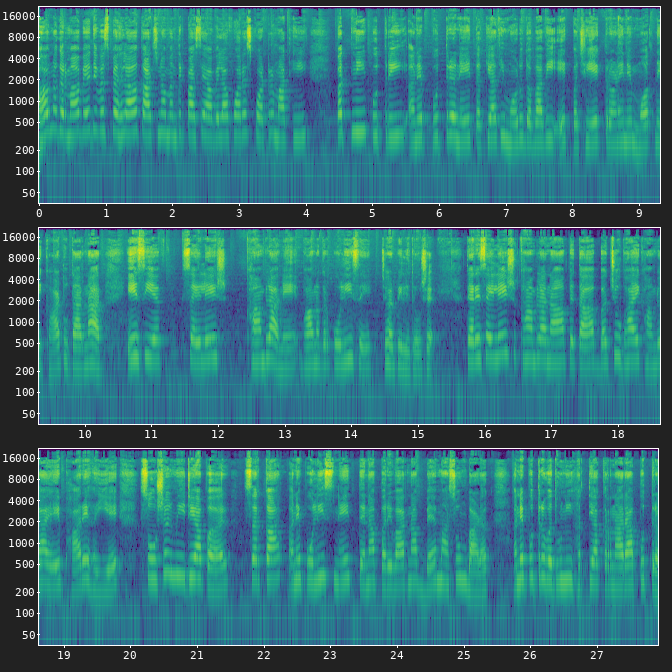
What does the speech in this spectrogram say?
ભાવનગરમાં બે દિવસ પહેલા કાચના મંદિર પાસે આવેલા ફોરેસ્ટ ક્વાર્ટરમાંથી પત્ની, પુત્રી અને પુત્રને તકિયાથી મોઢું દબાવી એક પછી એક ત્રણેયને મોતને ઘાટ ઉતારનાર એસીએફ શૈલેષ ખાંભલાને ભાવનગર પોલીસે ઝડપી લીધો છે. ત્યારે શૈલેષ ખાંભલાના પિતા બચુભાઈ ખાંભલાએ ભારે હૈયે સોશિયલ મીડિયા પર સરકાર અને પોલીસને તેના પરિવારના બે માસૂમ બાળક અને પુત્રવધુની હત્યા કરનારા પુત્ર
